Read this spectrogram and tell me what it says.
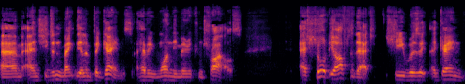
um, and she didn't make the Olympic Games, having won the American trials. As shortly after that, she was again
